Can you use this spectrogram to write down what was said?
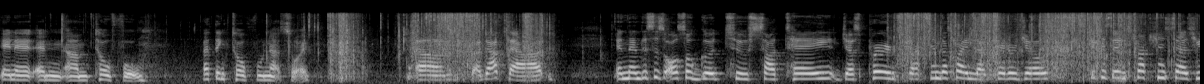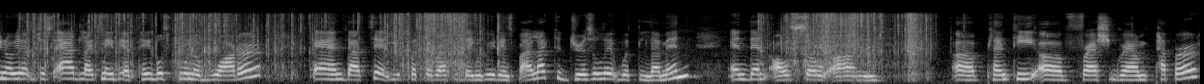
in it and um, tofu. I think tofu, not soy. Um, so I got that. And then this is also good to saute just per instruction. That's why I love Trader Joe's because the instruction says, you know, just add like maybe a tablespoon of water and that's it. You put the rest of the ingredients. But I like to drizzle it with lemon and then also um, uh, plenty of fresh ground pepper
